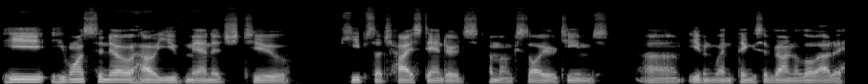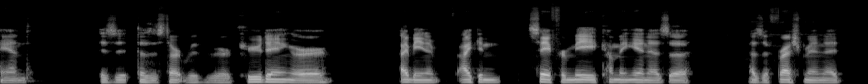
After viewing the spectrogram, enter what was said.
He he wants to know how you've managed to keep such high standards amongst all your teams, um, even when things have gotten a little out of hand is it does it start with recruiting or I mean I can say for me coming in as a as a freshman it,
